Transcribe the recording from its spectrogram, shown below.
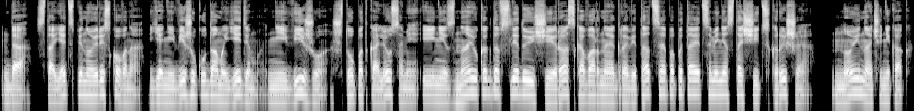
Да, стоять спиной рискованно. Я не вижу, куда мы едем, не вижу, что под колесами, и не знаю, когда в следующий раз коварная гравитация попытается меня стащить с крыши, но иначе никак.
